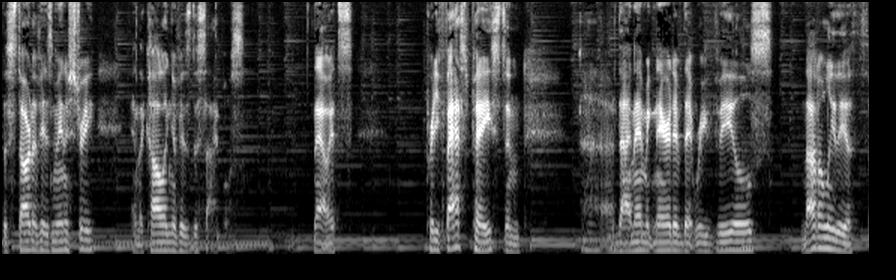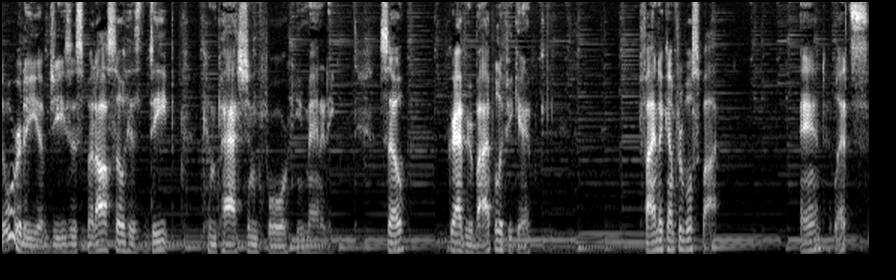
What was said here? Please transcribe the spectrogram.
the start of his ministry, and the calling of his disciples. Now, it's pretty fast paced and uh, a dynamic narrative that reveals not only the authority of Jesus, but also his deep compassion for humanity. So, grab your Bible if you can, find a comfortable spot, and let's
